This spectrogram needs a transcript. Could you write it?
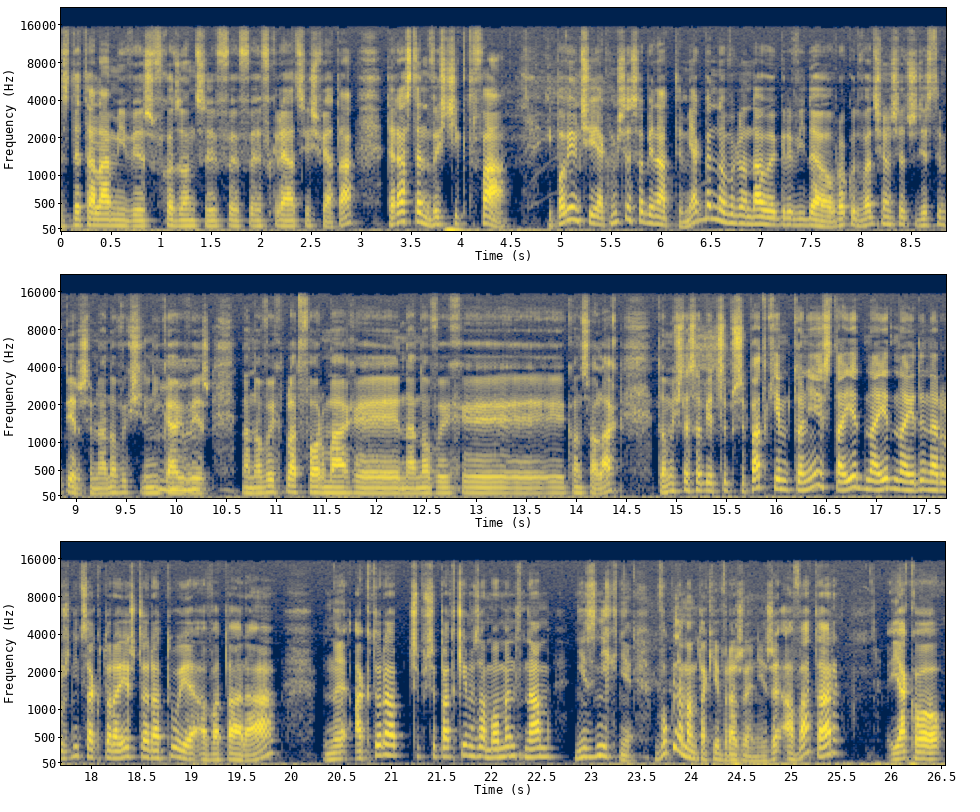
z detalami, wiesz, wchodzący w, w, w kreację świata. Teraz ten wyścig trwa. I powiem ci, jak myślę sobie nad tym, jak będą wyglądały gry wideo w roku 2031 na nowych silnikach, wiesz, na nowych platformach, y, na nowych y, konsolach, to myślę sobie, czy przypadkiem to nie jest ta jedna, jedna, jedyna różnica, która jeszcze ratuje awatara, y, a która czy przypadkiem za moment nam nie zniknie. W ogóle mam takie wrażenie, że awatar jako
